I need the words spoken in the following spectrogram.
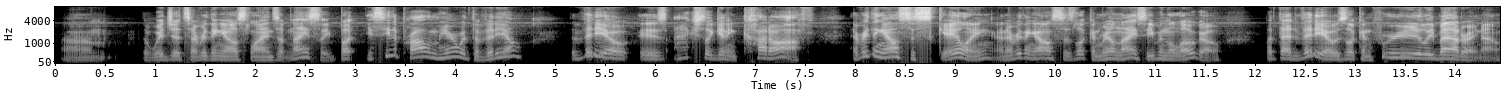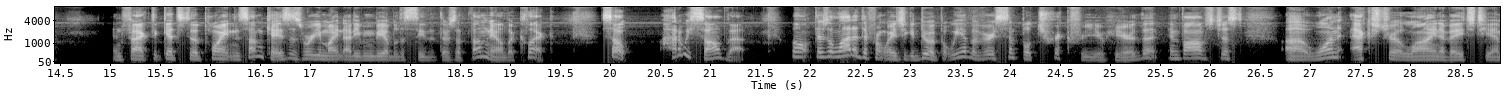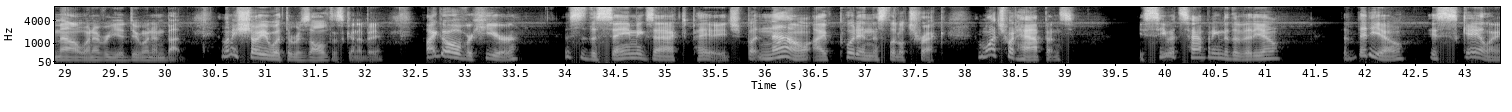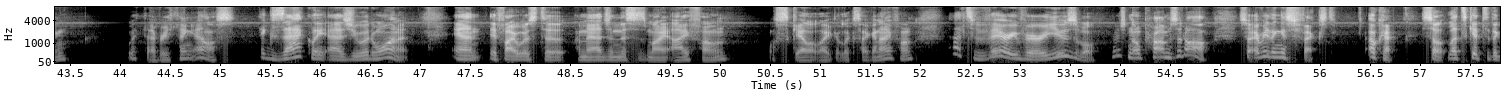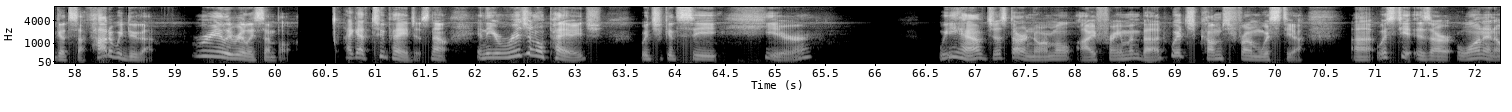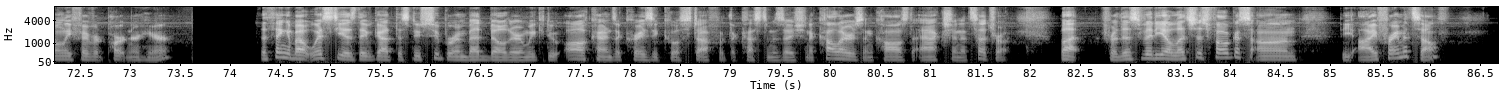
Um, the widgets, everything else lines up nicely. But you see the problem here with the video? The video is actually getting cut off. Everything else is scaling and everything else is looking real nice, even the logo. But that video is looking really bad right now. In fact, it gets to the point in some cases where you might not even be able to see that there's a thumbnail to click. So how do we solve that? Well, there's a lot of different ways you could do it, but we have a very simple trick for you here that involves just uh, one extra line of HTML whenever you do an embed. And let me show you what the result is going to be. If I go over here, this is the same exact page, but now I've put in this little trick. And watch what happens. You see what's happening to the video? The video is scaling with everything else, exactly as you would want it. And if I was to imagine this is my iPhone, we'll scale it like it looks like an iPhone, that's very, very usable. There's no problems at all. So everything is fixed. Okay, so let's get to the good stuff. How do we do that? Really, really simple. I got two pages. Now, in the original page, which you can see here, we have just our normal iframe embed, which comes from Wistia. Uh, Wistia is our one and only favorite partner here. The thing about Wistia is they've got this new super embed builder and we can do all kinds of crazy cool stuff with the customization of colors and calls to action, etc. But for this video, let's just focus on the iframe itself.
